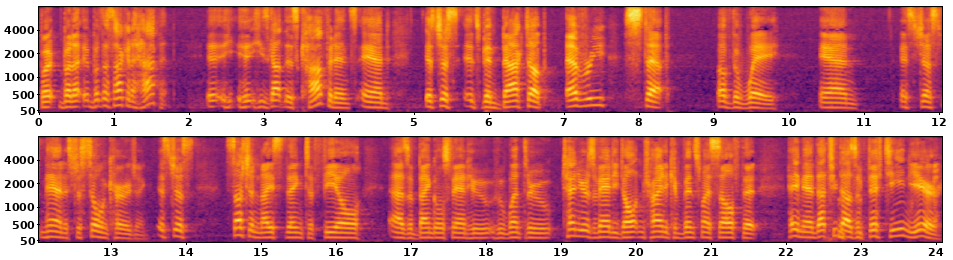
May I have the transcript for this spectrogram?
But but uh, but that's not going to happen. it, he's got this confidence, and it's just it's been backed up every step of the way, and it's just man, it's just so encouraging. It's just such a nice thing to feel as a Bengals fan who who went through 10 years of Andy Dalton trying to convince myself that hey man, that 2015 year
